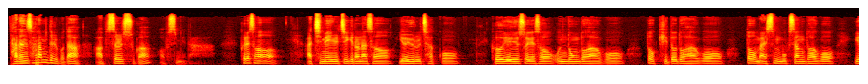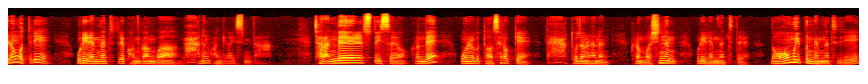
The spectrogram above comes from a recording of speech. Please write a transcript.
다른 사람들보다 앞설 수가 없습니다. 그래서 아침에 일찍 일어나서 여유를 찾고 그 여유 속에서 운동도 하고 또 기도도 하고 또 말씀 묵상도 하고 이런 것들이 우리 랩런트들의 건강과 많은 관계가 있습니다. 잘 안 될 수도 있어요. 그런데 오늘부터 새롭게 딱 도전을 하는 그런 멋있는 우리 랩런트들, 너무 이쁜 랩런트들이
